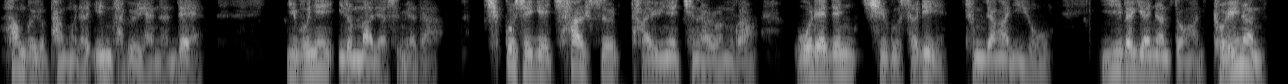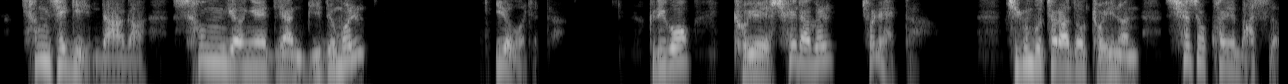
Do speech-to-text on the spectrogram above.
한국에 방문해 인터뷰를 했는데 이분이 이런 말을 했습니다. 19세기 찰스 다윈의 진화론과 오래된 지구설이 등장한 이후 200여 년 동안 교회는 창세기 나아가 성경에 대한 믿음을 잃어버렸다. 그리고 교회의 쇠락을 초래했다. 지금부터라도 교회는 쇠속화에 맞서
